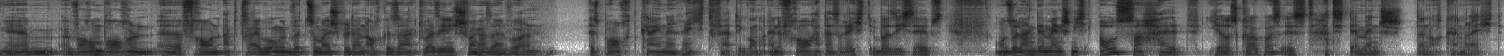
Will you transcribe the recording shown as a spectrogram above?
ähm, warum brauchen äh, Frauen Abtreibungen, wird zum Beispiel dann auch gesagt, weil sie nicht schwanger sein wollen. Es braucht keine Rechtfertigung. Eine Frau hat das Recht über sich selbst und solange der Mensch nicht außerhalb ihres Körpers ist, hat der Mensch dann auch kein Recht.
